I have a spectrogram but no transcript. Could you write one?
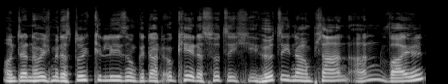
und dann habe ich mir das durchgelesen und gedacht, okay, das hört sich, hört sich nach einem Plan an, weil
